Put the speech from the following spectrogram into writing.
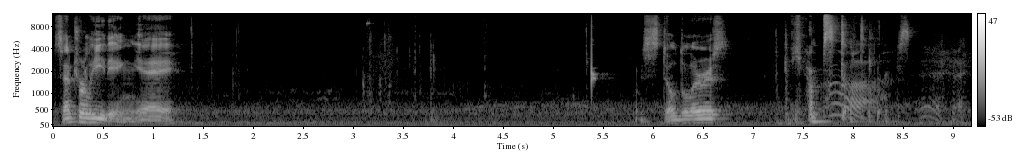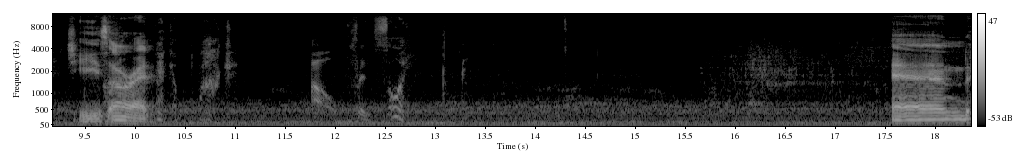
Central heating, yay. I'm still delirious? Yeah, I'm still delirious. Jeez, alright. And...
